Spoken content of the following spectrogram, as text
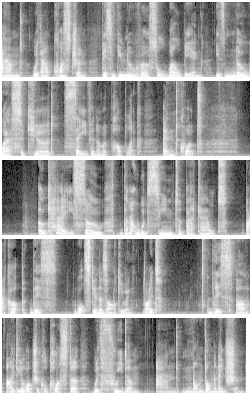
And, without question, this universal well being is nowhere secured save in a republic. End quote. Okay, so that would seem to back out, back up this, what Skinner's arguing, right? this um, ideological cluster with freedom and non domination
